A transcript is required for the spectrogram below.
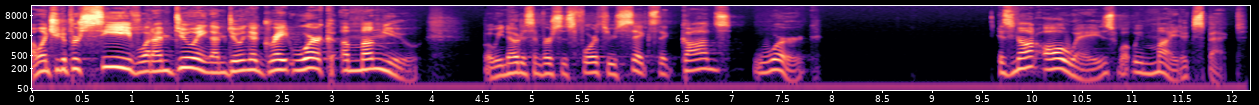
I want you to perceive what I'm doing. I'm doing a great work among you. But we notice in verses 4 through 6 that God's work is not always what we might expect.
